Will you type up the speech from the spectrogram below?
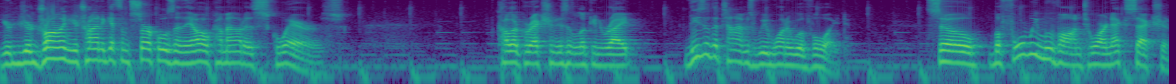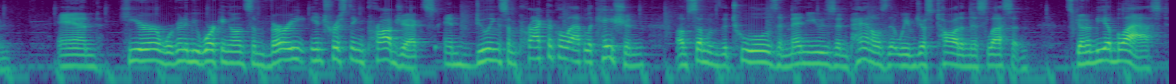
You're, you're drawing, you're trying to get some circles, and they all come out as squares color correction isn't looking right. These are the times we want to avoid. So before we move on to our next section, and here we're going to be working on some very interesting projects and doing some practical application of some of the tools and menus and panels that we've just taught in this lesson. It's going to be a blast,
